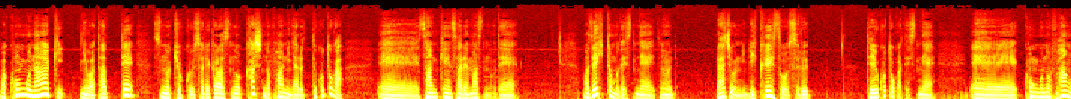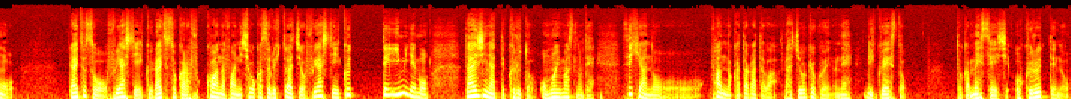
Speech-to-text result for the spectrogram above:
まあ、今後長きにわたってその曲それからその歌手のファンになるってことがえー、散見されますので、まあ、ぜひともですね、そのラジオにリクエストをするっていうことがですね、えー、今後のファンを、ライト層を増やしていく、ライト層からコアなファンに昇華する人たちを増やしていくっていう意味でも大事になってくると思いますので、ぜひあの、ファンの方々はラジオ局へのね、リクエストとかメッセージ送るっていうのを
